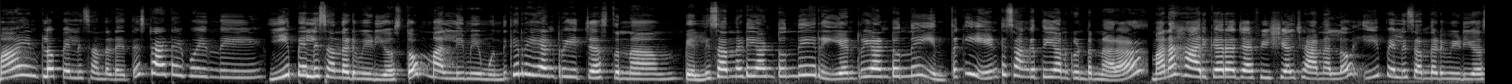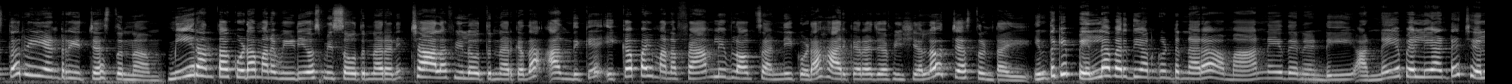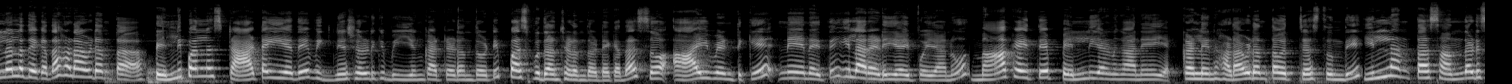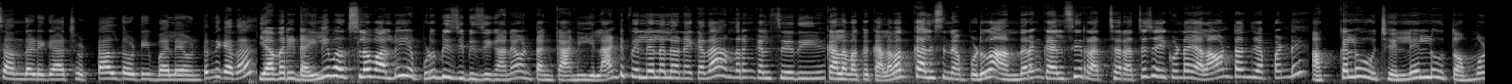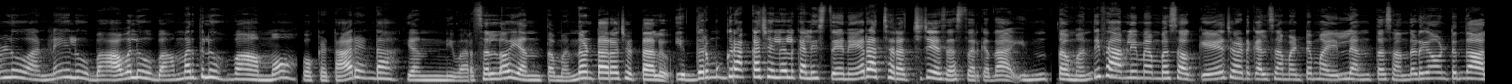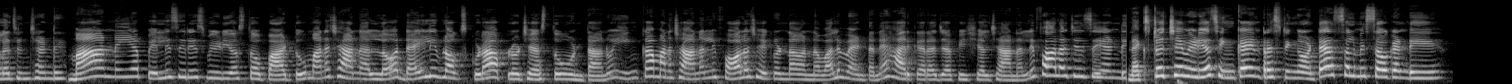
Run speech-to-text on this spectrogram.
మా ఇంట్లో పెళ్ళి సందడి అయితే స్టార్ట్ అయిపోయింది. ఈ పెళ్ళి సందడి వీడియోస్తో మళ్ళీ మీ ముందుకి రీ ఎంట్రీ ఇచ్చేస్తున్నాం. పెళ్ళి సందడి అంటుంది రీ ఎంట్రీ అంటుంది. ఇంతకీ ఏంటి సంగతి అనుకుంటున్నారా? మన హారికరాజ్ అఫీషియల్ ఛానల్లో ఈ పెళ్ళి సందడి వీడియోస్తో రీ ఎంట్రీ ఇచ్చేస్తున్నాం. మీరంతా కూడా మన వీడియోస్ మిస్ అవుతున్నారని చాలా ఫీల్ అవుతున్నారు కదా? అందుకే ఇకపై మన ఫ్యామిలీ వ్లాగ్స్ అన్ని కూడా హారికరాజ్ అఫీషియల్లో వచ్చేస్తుంటాయి. ఇంతకీ పెళ్ళి ఎవరిది అనుకుంటున్నారా? మా అన్నయ్యదేనండి. అన్నయ్య పెళ్ళి అంటే చెల్లెలదే కదా హడావిడంతా? పెళ్ళి పనులు స్టార్ట్ అయ్యేదే విఘ్నేశ్వరుడికి బియ్యం కట్టడం తోటి పసుపు దంచడం తోటే కదా? సో ఆ ఈవెంట్ కే నేనైతే ఇలా రెడీ అయిపోయాను. మాకైతే పెళ్ళి అనగానే ఎక్కడ లేని హడావిడంతా వచ్చేస్తుంది. ఇల్లంతా సందడి సందడిగా చుట్టాలతోటి భలే ఉంటుంది కదా? ఎవరి డైలీ వర్క్స్లో వాళ్ళు ఎప్పుడు బిజీ బిజీగానే ఉంటాం. కానీ ఇలాంటి పెళ్ళిలలోనే కదా అందరం కలిసేది? కలవక కలవక కలిసినప్పుడు అందరం కలిసి రచ్చ రచ్చ చేయకుండా ఎలా ఉంటాం చెప్పండి? అక్కలు చెల్లెళ్ళు తమ్ముళ్ళు అన్నయ్యలు బావలు బామ్మర్తులు వామ్మో ఒకటా రెండా? ఎన్ని వరుసల్లో ఎంత మంది ఉంటారో చుట్టాలు. ఇద్దరు ముగ్గురు అక్క చెల్లెలు కలిస్తేనే రచ్చ రచ్చ చేసేస్తారు కదా. ఇంతమంది ఫ్యామిలీ మెంబర్స్ ఒకే చోట కలిసామంటే మా ఇల్లు ఎంత సందడిగా ఉంటుందో ఆలోచించండి. మా అన్నయ్య పెళ్ళి సిరీస్ వీడియోస్తో పాటు మన ఛానల్లో డైలీ వ్లాగ్స్ కూడా అప్లోడ్ చేస్తూ ఉంటాను. ఇంకా మన ఛానల్ని ఫాలో చేయకుండా ఉన్న వాళ్ళు వెంటనే హారికరాజ్ అఫీషియల్ ఛానల్ని ఫాలో చేసేయండి. నెక్స్ట్ వచ్చే వీడియోస్ ఇంకా ఇంట్రెస్టింగ్గా ఉంటే అస్సలు మిస్ అవ్వకండి.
